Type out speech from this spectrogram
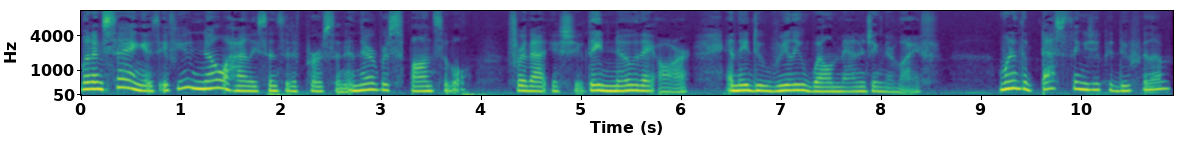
What I'm saying is if you know a highly sensitive person and they're responsible for that issue, they know they are, and they do really well managing their life, one of the best things you could do for them,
